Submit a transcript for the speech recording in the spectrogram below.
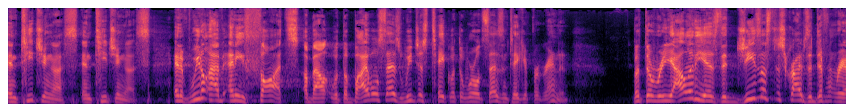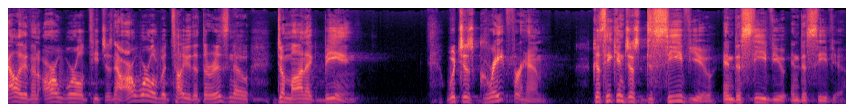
and teaching us and teaching us. And if we don't have any thoughts about what the Bible says, we just take what the world says and take it for granted. But the reality is that Jesus describes a different reality than our world teaches. Now, our world would tell you that there is no demonic being, which is great for him because he can just deceive you and deceive you and deceive you.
